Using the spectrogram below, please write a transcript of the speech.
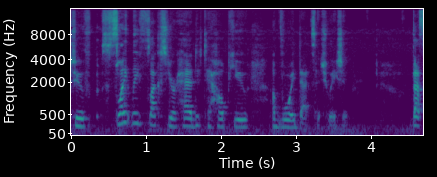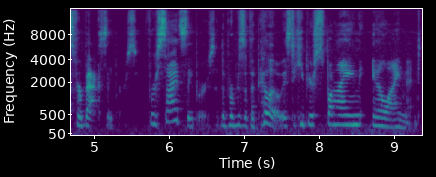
to slightly flex your head to help you avoid that situation. That's for back sleepers. For side sleepers, the purpose of a pillow is to keep your spine in alignment.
